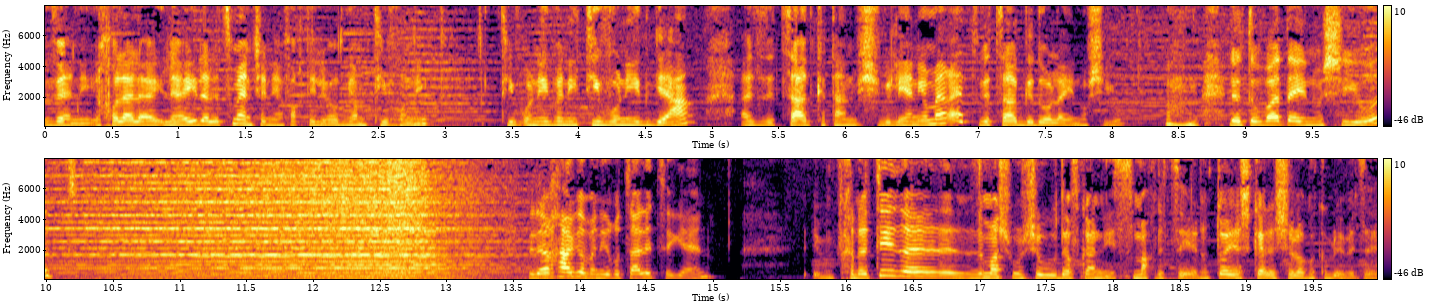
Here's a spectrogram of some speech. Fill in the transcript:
ואני יכולה לה, להעיד על עצמי שאני הפכתי להיות גם טבעונית. טבעונית ואני טבעונית גאה, אז זה צעד קטן בשבילי אני אומרת, וצעד גדול לאנושיות, לטובת האנושיות. ודרך אגב, אני רוצה לציין, מבחינתי זה, זה משהו שהוא דווקא אני אשמח לציין אותו, יש כאלה שלא מקבלים את זה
